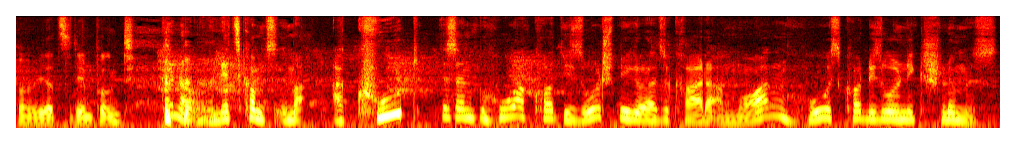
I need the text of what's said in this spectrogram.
kommen wir wieder zu dem Punkt. Genau, und jetzt kommt es immer akut, ist ein hoher Cortisolspiegel, also gerade am Morgen, hohes Cortisol nichts Schlimmes.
